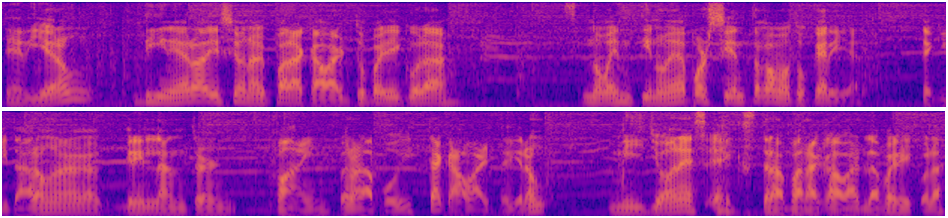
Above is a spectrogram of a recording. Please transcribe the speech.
te dieron dinero adicional para acabar tu película 99% como tú querías. Te quitaron a Green Lantern, fine, pero la pudiste acabar. Te dieron millones extra para acabar la película.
